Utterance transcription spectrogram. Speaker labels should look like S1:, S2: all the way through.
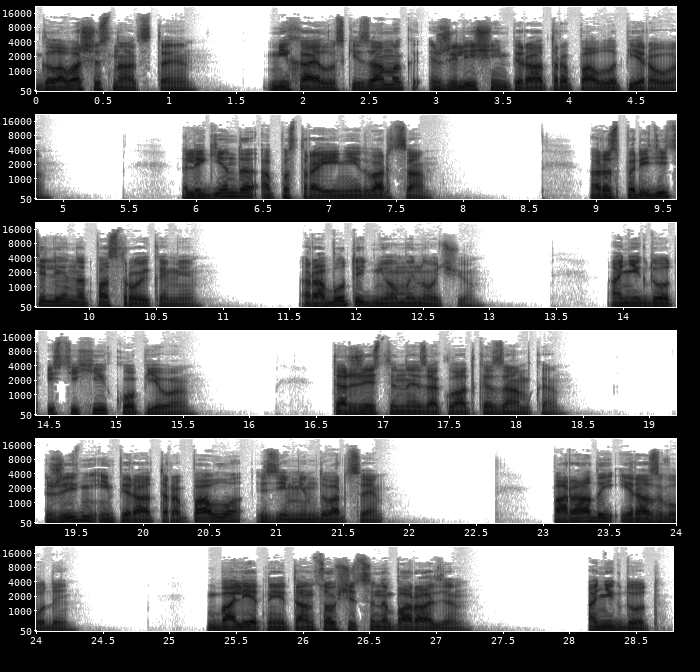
S1: Глава 16. Михайловский замок, жилище императора Павла I. Легенда о построении дворца. Распорядители над постройками. Работы днем и ночью. Анекдот и стихи Копьева. Торжественная закладка замка. Жизнь императора Павла в Зимнем дворце. Парады и разводы. Балетные танцовщицы на параде. Анекдот.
